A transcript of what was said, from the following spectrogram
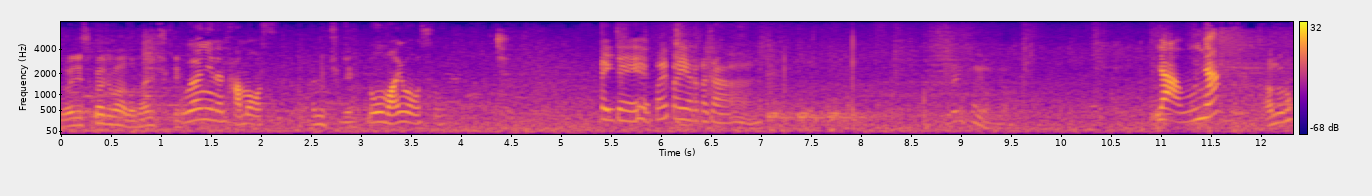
우연히 숟갈 좀 하나 너도 한입 줄게. 우연이는 다 먹었어. 한입 줄게. 너무 많이 먹었어. 이제 빠이빠이 하러 가자. 쓰레기통이 없냐? 야, 우냐? 안으로?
